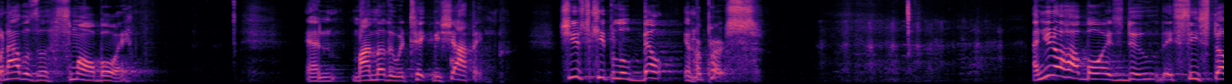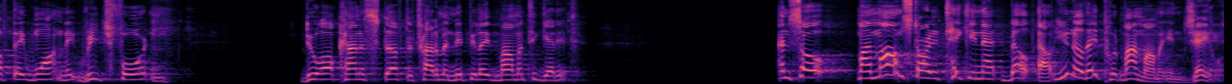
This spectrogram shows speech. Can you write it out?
When I was a small boy, and my mother would take me shopping, she used to keep a little belt in her purse. And you know how boys do. They see stuff they want and they reach for it and do all kind of stuff to try to manipulate mama to get it. And so my mom started taking that belt out. You know, they put my mama in jail.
